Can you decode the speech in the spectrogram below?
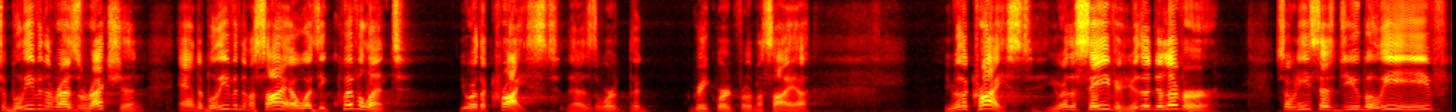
to believe in the resurrection and to believe in the Messiah was equivalent. You are the Christ. That is the word the Greek word for Messiah. You're the Christ. You're the Savior. You're the deliverer. So when he says, Do you believe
